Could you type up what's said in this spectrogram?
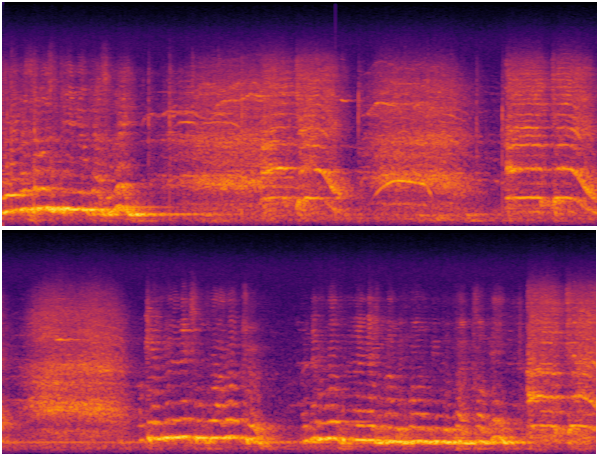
Okay! Okay! We're doing the next one for our road crew. I've never worked with an international band before, and we will play club. Okay!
